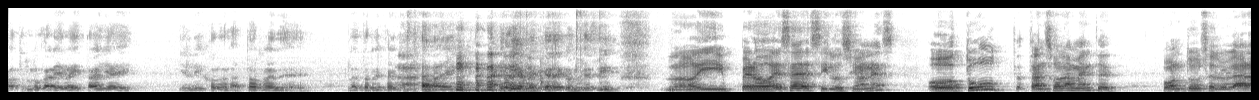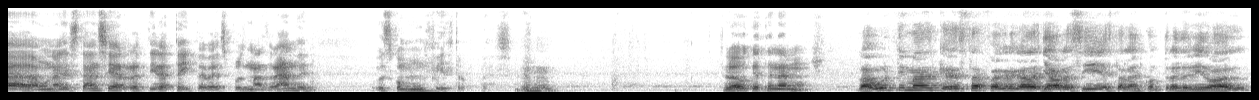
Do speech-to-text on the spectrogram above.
a otro lugar era Italia y, y el hijo de la torre de la Torre Eiffel Ah. estaba ahí. y yo me quedé con que sí. No, y, pero esas ilusiones, o tú tan solamente pon tu celular a una distancia, retírate y te ves pues más grande. Es como un filtro, pues. Luego, ¿qué tenemos? La última, que esta fue agregada, y ahora sí, esta la encontré debido al,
